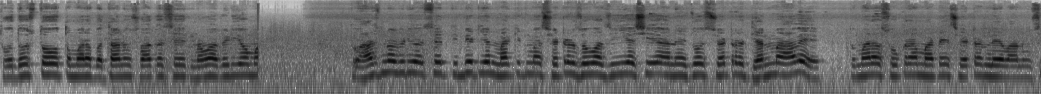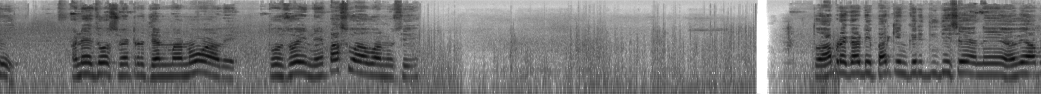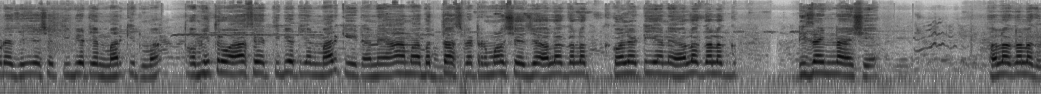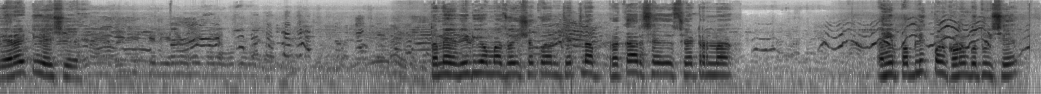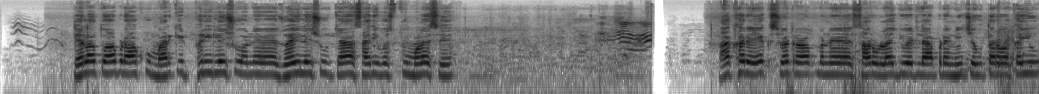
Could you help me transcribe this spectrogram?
તો દોસ્તો, તમારા બધાનું સ્વાગત છે એક નવા વિડીયોમાં. તો આજનો વીડિયો છે તિબેટિયન માર્કેટમાં સ્વેટર જોવા જઈએ છીએ અને જો સ્વેટર ધ્યાનમાં આવે, તો મારા છોકરા માટે સ્વેટર લેવાનું છે. અને જો સ્વેટર ધ્યાનમાં ન આવે, તો જોઈને પાછું આવવાનું છે. તો આપણે ગાડી પાર્કિંગ કરી દીધી છે અને હવે આપણે જઈએ છીએ તિબેટિયન માર્કેટમાં. તો મિત્રો, આ છે તિબેટિયન માર્કેટ અને આમાં બધા સ્વેટર મળશે જે અલગ અલગ ક્વોલિટી અને અલગ અલગ ડિઝાઇનના હશે. અલગ અલગ વેરાયટી હશે. તમે વિડીયોમાં જોઈ શકો એમ કેટલા પ્રકાર છે સ્વેટરના અહીં પબ્લિક પણ ઘણું બધું છે. પહેલાં તો આપણે આખું માર્કેટ ફરી લઈશું અને જોઈ લઈશું ક્યાં સારી વસ્તુ મળે છે. આખરે એક સ્વેટર આપણને સારું લાગ્યું એટલે આપણે નીચે ઉતારવા કહ્યું.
